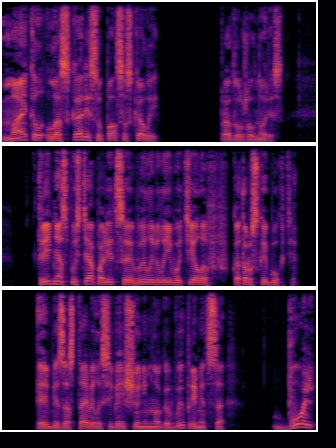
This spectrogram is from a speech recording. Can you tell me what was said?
Майкл Ласкарис упал со скалы, — продолжил Норрис. Три дня спустя полиция выловила его тело в Которской бухте. Эбби заставила себя еще немного выпрямиться. Боль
